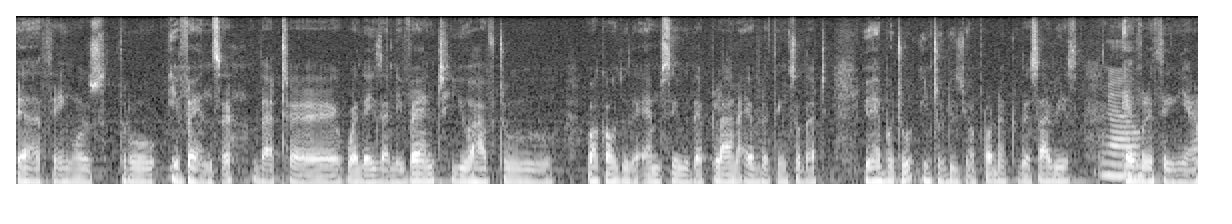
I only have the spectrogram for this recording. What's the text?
The other thing was through events. eh, that uh, when there is an event, you have to work out with the MC, with the planner, everything, so that you're able to introduce your product to the service, Yeah. everything. Yeah.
